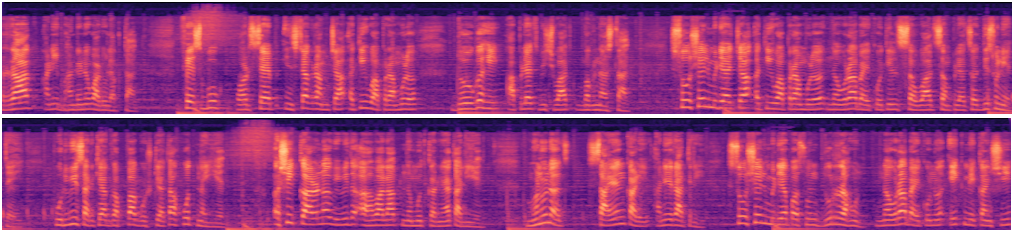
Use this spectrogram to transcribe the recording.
राग आणि भांडणं वाढू लागतात. फेसबुक व्हॉट्सॲप इंस्टाग्रामच्या अतिवापरामुळं दोघंही आपल्याच विश्वात मग्न असतात. सोशल मीडियाच्या अतिवापरामुळं नवरा बायकोतील संवाद संपल्याचं दिसून येत आहे पूर्वीसारख्या गप्पा गोष्टी आता होत नाही आहेत अशी कारणं विविध अहवालात नमूद करण्यात आली आहेत. म्हणूनच सायंकाळी आणि रात्री सोशल मीडियापासून दूर राहून नवरा बायकोनं एकमेकांशी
